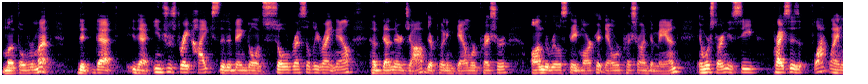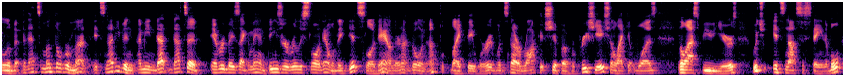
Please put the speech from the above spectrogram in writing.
month over month. That, that that interest rate hikes that have been going so aggressively right now have done their job. They're putting downward pressure on the real estate market, downward pressure on demand, and we're starting to see prices flatline a little bit, but that's month over month. It's not even, I mean, that that's a, everybody's like, man, things are really slowing down. Well, they did slow down. They're not going up like they were. It's not a rocket ship of appreciation like it was the last few years, which it's not sustainable.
